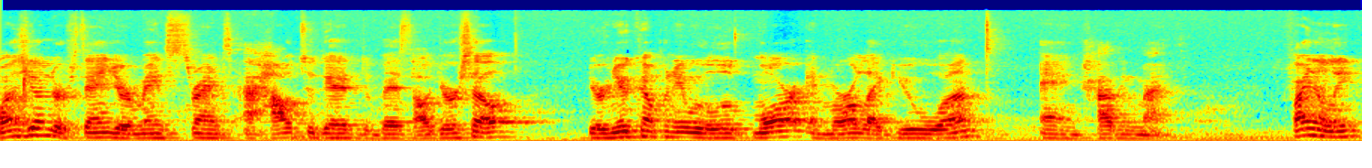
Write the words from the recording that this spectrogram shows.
Once you understand your main strengths and how to get the best out yourself, your new company will look more and more like you want and have in mind. Finally,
